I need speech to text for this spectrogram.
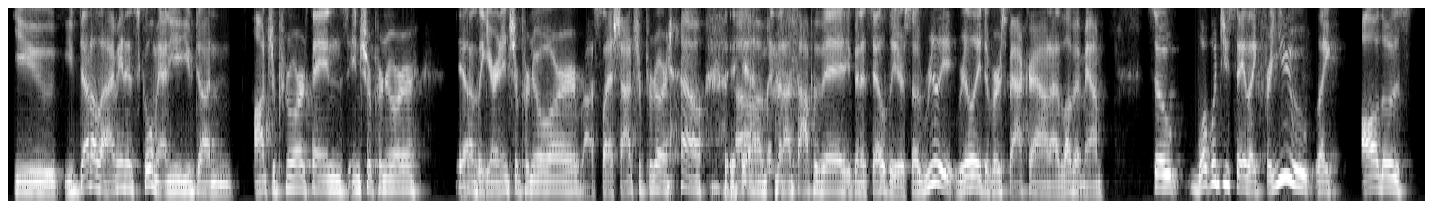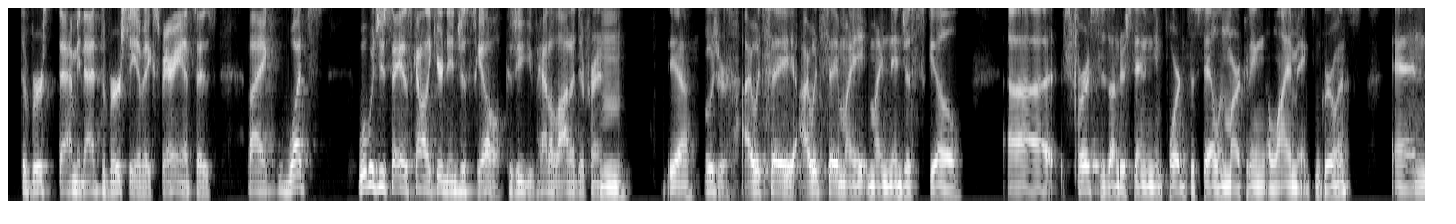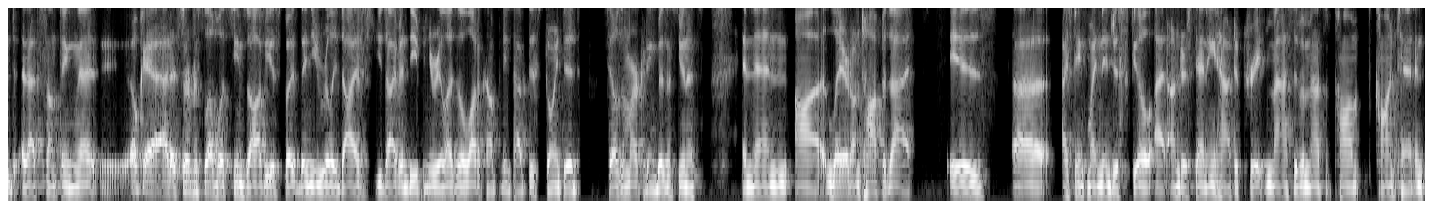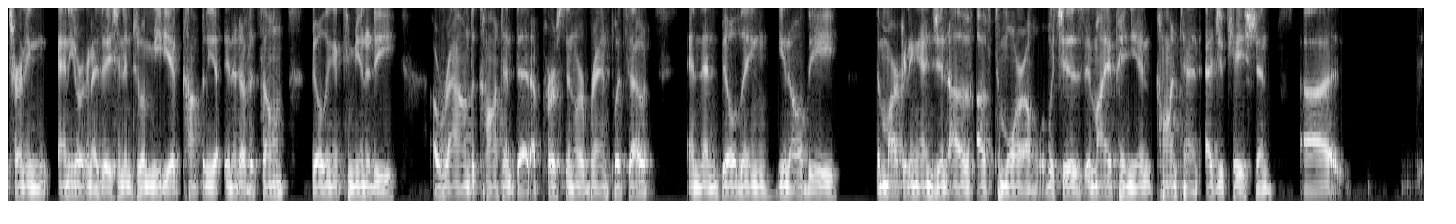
you you've done a lot. I mean, in school, man, you you've done entrepreneur things, entrepreneur. Yeah. Sounds like you're an entrepreneur uh, slash entrepreneur now. Yeah. Um, and then on top of it, you've been a sales leader. So really, really diverse background. I love it, man. So what would you say, like for you, like all those diverse that, I mean, that diversity of experiences, like what's, what would you say is kind of like your ninja skill? Cause you, have had a lot of different mm, yeah exposure. I would say, I would say my, my ninja skill uh, first is understanding the importance of sale and marketing alignment and congruence. And that's something that, okay, at a surface level, it seems obvious, but then you really dive, you dive in deep and you realize that a lot of companies have disjointed sales and marketing business units. And then uh, layered on top of that is uh, I think my ninja skill at understanding how to create massive amounts of com- content and turning any organization into a media company in and of its own, building a community around the content that a person or a brand puts out, and then building, you know, the the marketing engine of of tomorrow, which is, in my opinion, content, education. Uh,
